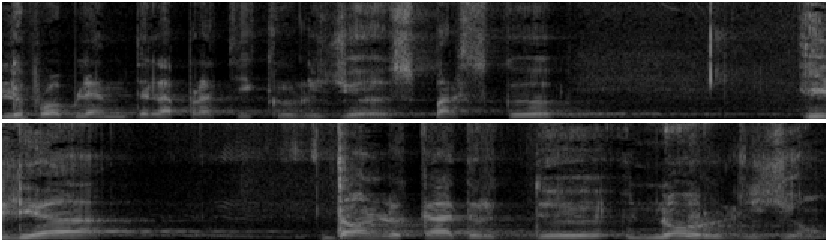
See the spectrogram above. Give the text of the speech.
le problème de la pratique religieuse parce que il y a dans le cadre de nos religions,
